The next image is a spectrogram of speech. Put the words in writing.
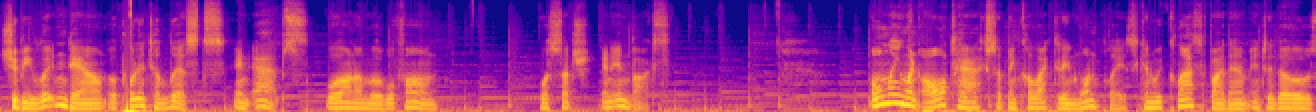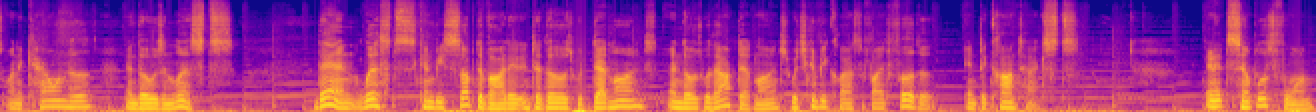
should be written down or put into lists in apps or on a mobile phone or such an inbox. Only when all tasks have been collected in one place can we classify them into those on a calendar and those in lists. Then, lists can be subdivided into those with deadlines and those without deadlines, which can be classified further into contexts. In its simplest form,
